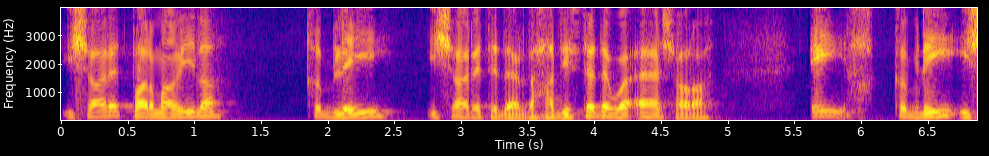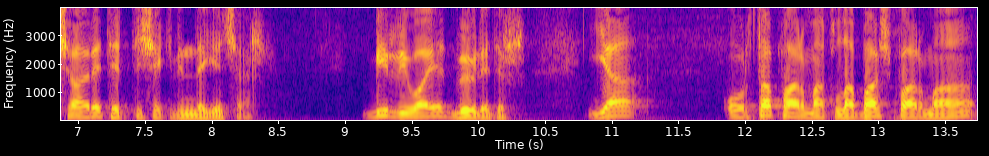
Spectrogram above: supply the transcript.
işaret parmağıyla kıbleyi işaret ederdi. Hadiste de ve eşara ey kıbleyi işaret etti şeklinde geçer. Bir rivayet böyledir. Ya orta parmakla baş parmağı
